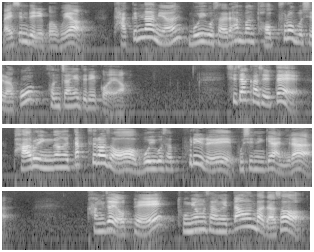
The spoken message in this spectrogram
말씀드릴 거고요. 다 끝나면 모의고사를 한 번 더 풀어보시라고 권장해 드릴 거예요. 시작하실 때 바로 인강을 딱 틀어서 모의고사 풀이를 보시는 게 아니라 강좌 옆에 동영상을 다운받아서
